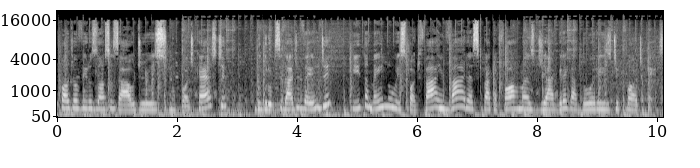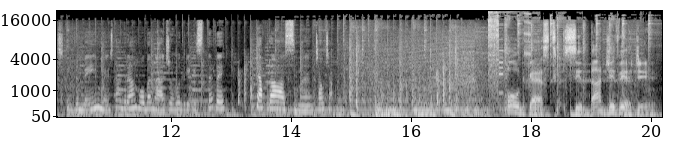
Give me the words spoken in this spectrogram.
e pode ouvir os nossos áudios no podcast do Grupo Cidade Verde e também no Spotify, em várias plataformas de agregadores de podcast. Tem também o meu Instagram, Nádia Rodrigues TV. Até a próxima. Tchau, tchau. Podcast Cidade Verde.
